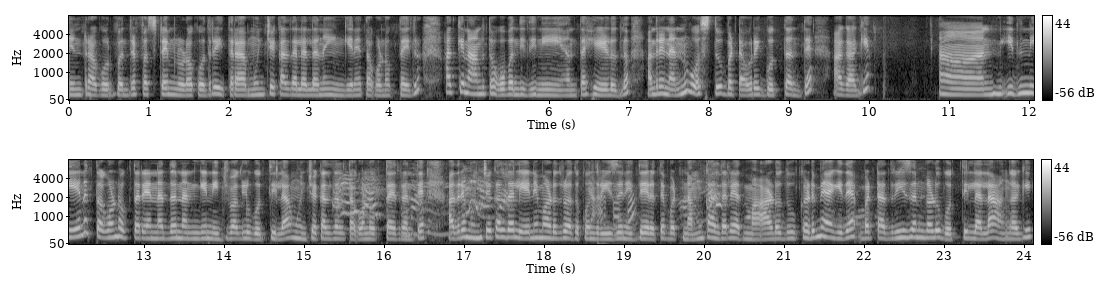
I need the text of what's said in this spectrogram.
ನೆಂಟ್ರಾಗೋರು ಬಂದರೆ ಫಸ್ಟ್ ಟೈಮ್ ನೋಡೋಕೆ ಹೋದರೆ ಈ ಥರ ಮುಂಚೆ ಕಾಲದಲ್ಲೆಲ್ಲನೇ ಹಿಂಗೇನೆ ತೊಗೊಂಡೋಗ್ತಾಯಿದ್ರು ಅದಕ್ಕೆ ನಾನು ತೊಗೊಬಂದಿದ್ದೀನಿ ಅಂತ ಹೇಳಿದ್ಲು. ಅಂದರೆ ನನಗೂ ವಸ್ತು ಬಟ್ ಅವ್ರಿಗೆ ಗೊತ್ತಂತೆ. ಹಾಗಾಗಿ ಇದನ್ನ ಏನಕ್ಕೆ ತೊಗೊಂಡು ಹೋಗ್ತಾರೆ ಅನ್ನೋದು ನನಗೆ ನಿಜವಾಗ್ಲೂ ಗೊತ್ತಿಲ್ಲ. ಮುಂಚೆ ಕಾಲದಲ್ಲಿ ತೊಗೊಂಡು ಹೋಗ್ತಾ ಇದ್ರಂತೆ. ಆದರೆ ಮುಂಚೆ ಕಾಲದಲ್ಲಿ ಏನೇ ಮಾಡಿದ್ರು ಅದಕ್ಕೊಂದು ರೀಸನ್ ಇದ್ದೇ ಇರುತ್ತೆ. ಬಟ್ ನಮ್ಮ ಕಾಲದಲ್ಲಿ ಅದು ಮಾಡೋದು ಕಡಿಮೆ ಆಗಿದೆ. ಬಟ್ ಅದು ರೀಸನ್ಗಳು ಗೊತ್ತಿಲ್ಲಲ್ಲ. ಹಂಗಾಗಿ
